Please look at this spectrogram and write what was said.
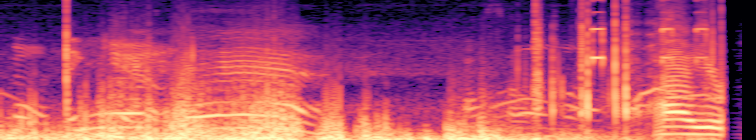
Cool. Thank you. Yeah. Awesome. You?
